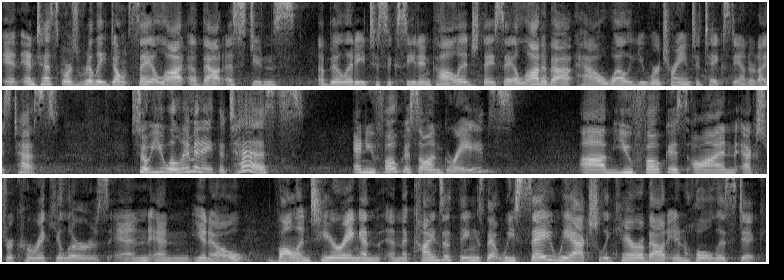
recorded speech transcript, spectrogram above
and, and test scores really don't say a lot about a student's ability to succeed in college. They say a lot about how well you were trained to take standardized tests. So you eliminate the tests and you focus on grades. Um, you focus on extracurriculars and, and you know volunteering and, and the kinds of things that we say we actually care about in holistic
